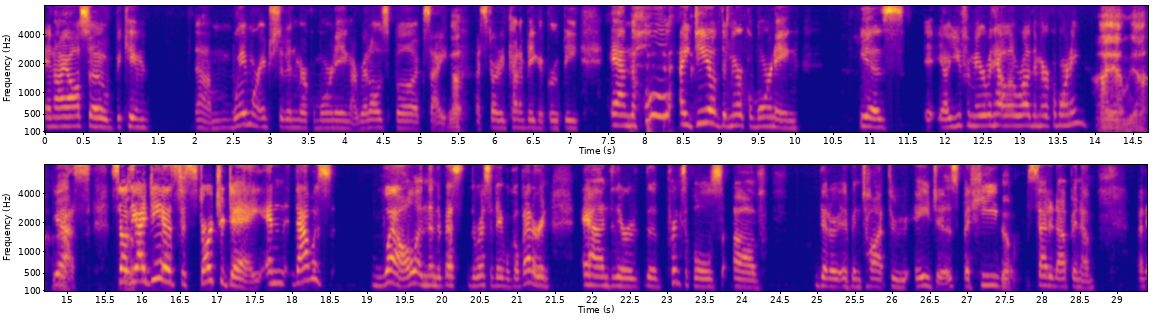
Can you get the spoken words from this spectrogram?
And I also became um, way more interested in Miracle Morning. I read all his books. I yeah. I started kind of being a groupie, and the whole idea of the Miracle Morning is. Are you familiar with Hal Elrod, the Miracle Morning? I am, yeah. Yes. So yeah. the idea is to start your day, and that was well, and then the best, the rest of the day will go better. And and there the principles of that are, have been taught through ages, but he yep. set it up in a an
